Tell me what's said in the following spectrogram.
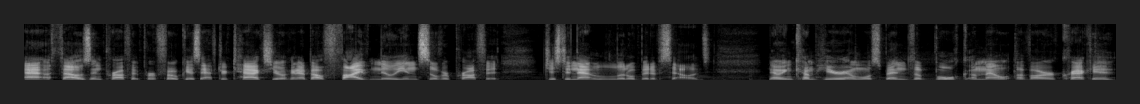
At a thousand profit per focus after tax, you're looking at about 5 million silver profit just in that little bit of salads. Now we can come here and we'll spend the bulk amount of our Kraken.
